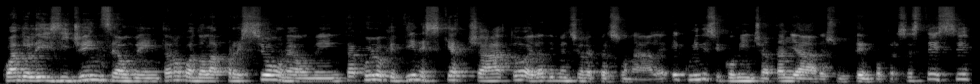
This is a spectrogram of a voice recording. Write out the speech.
quando le esigenze aumentano, quando la pressione aumenta, quello che viene schiacciato è la dimensione personale e quindi si comincia a tagliare sul tempo per se stessi,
